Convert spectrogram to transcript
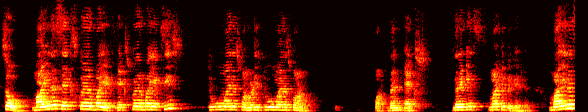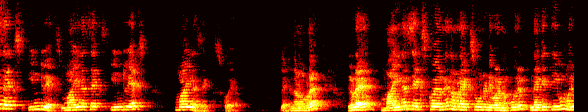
So minus x square by x. X square by x is 2 minus 1 what is 2 minus 1 1 then x. Then again multiplication minus x into x minus x into x minus x square. അല്ലേ? എന്താണ് മക്കളെ? ഇവിടെ മൈനസ് എക്സ് സ്ക്വയറിനെ നമ്മൾ എക്സ് കൊണ്ട് ഡിവൈഡ് ചെയ്യണം. അപ്പൊ ഒരു നെഗറ്റീവും ഒരു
